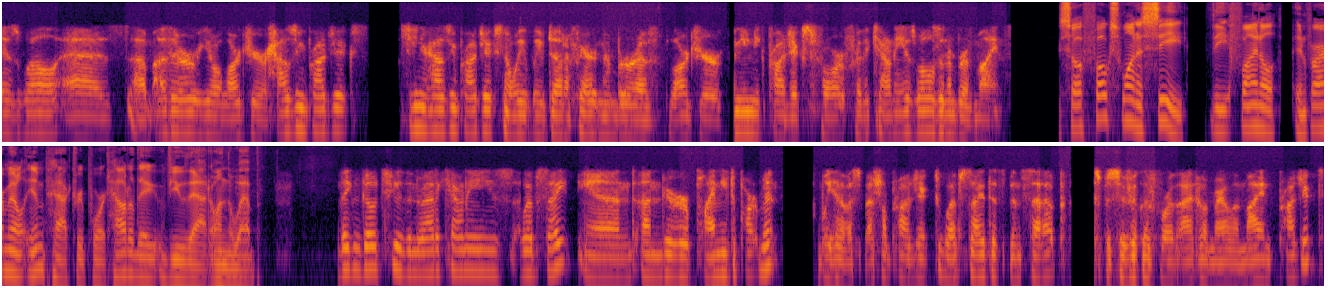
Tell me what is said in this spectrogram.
as well as um, other you know larger housing projects senior housing projects. You know, we, we've done a fair number of larger unique projects for, for the county as well as a number of mines. So if folks want to see the final environmental impact report, how do they view that on the web? They can go to the Nevada County's website and under Planning Department, we have a special project website that's been set up specifically for the Idaho Maryland Mine project.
